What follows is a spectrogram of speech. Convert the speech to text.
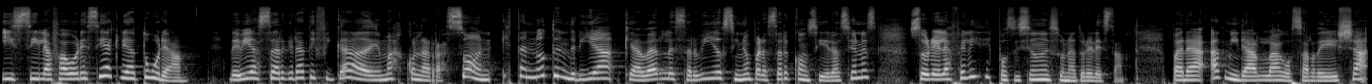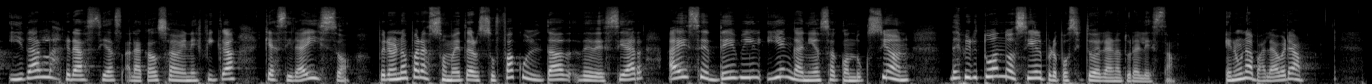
Y si la favorecida criatura debía ser gratificada además con la razón, esta no tendría que haberle servido sino para hacer consideraciones sobre la feliz disposición de su naturaleza, para admirarla, gozar de ella y dar las gracias a la causa benéfica que así la hizo, pero no para someter su facultad de desear a ese débil y engañosa conducción, desvirtuando así el propósito de la naturaleza. En una palabra,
